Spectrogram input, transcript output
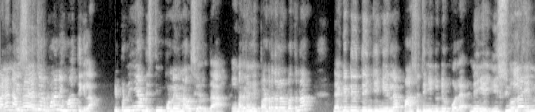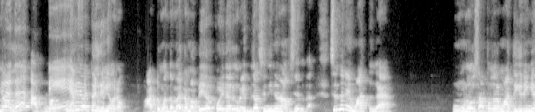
பண்ணா நீ change பண்ணா நீ மாத்திக்கலாம். இப்ப நீ அப்படி திங்க் பண்ண அவசியம் இருந்தா அதுல நீ பண்றதெல்லாம் பார்த்தனா நெகட்டிவ் திங்கிங் இல்ல பாசிட்டிவ் திங்கிங் போல. நீங்க யூஸ்வலா இருக்கிறத அப்படியே அப்படியே accept பண்ணிட்டு எடுத்துக்கிறீங்க. போறோம் ஆட்டு வந்த மாதிரி நம்ம அப்படியே போயிட்டே இருக்கிறோம் இப்படிதான் சிந்திக்கணும்னு அவசியம் இருந்தா சிந்தனையை மாத்துங்க. உணவு சாப்பிட்றதுல மாத்திக்கிறீங்க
